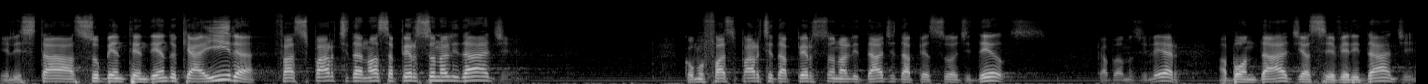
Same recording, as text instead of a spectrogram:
ele está subentendendo que a ira faz parte da nossa personalidade. Como faz parte da personalidade da pessoa de Deus. Acabamos de ler a bondade, a severidade,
